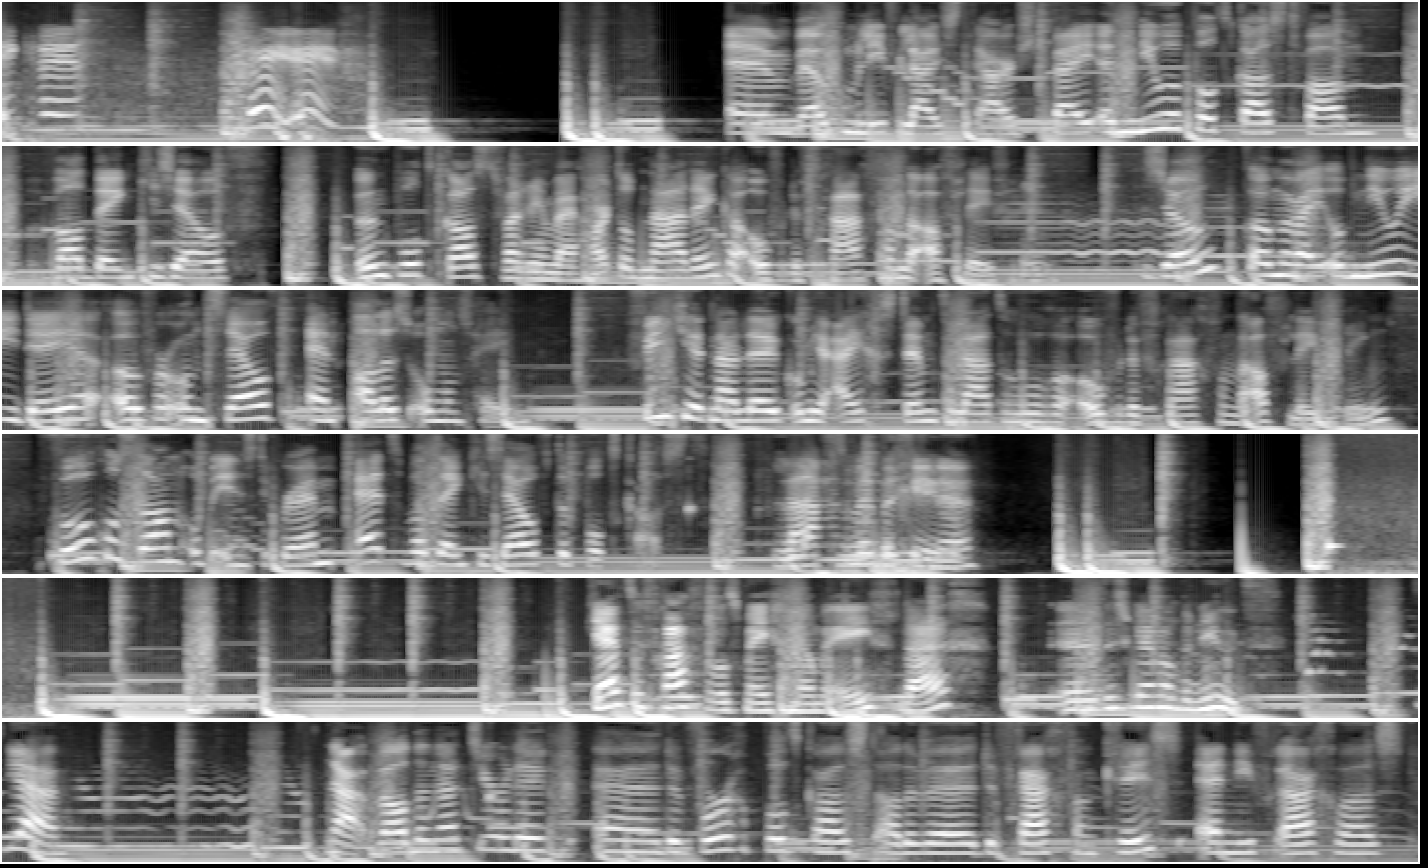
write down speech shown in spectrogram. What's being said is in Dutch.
Hey Chris. Hey Eve. En welkom lieve luisteraars bij een nieuwe podcast van Wat denk je zelf? Een podcast waarin wij hardop nadenken over de vraag van de aflevering. Zo komen wij op nieuwe ideeën over onszelf en alles om ons heen. Vind je het nou leuk om je eigen stem te laten horen over de vraag van de aflevering? Volg ons dan op Instagram, Wat Denk Je Zelf, de podcast. Laten we beginnen. Jij hebt een vraag voor ons meegenomen, Eve, vandaag. Eh, dus ik ben wel benieuwd. Ja. Nou, we hadden natuurlijk uh, de vorige podcast hadden we de vraag van Chris. En die vraag was:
